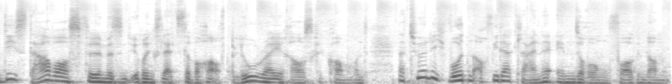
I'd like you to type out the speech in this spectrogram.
Die Star Wars-Filme sind übrigens letzte Woche auf Blu-ray rausgekommen und natürlich wurden auch wieder kleine Änderungen vorgenommen.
